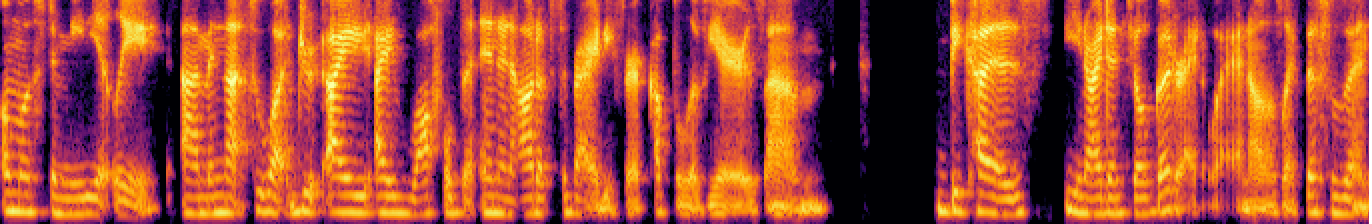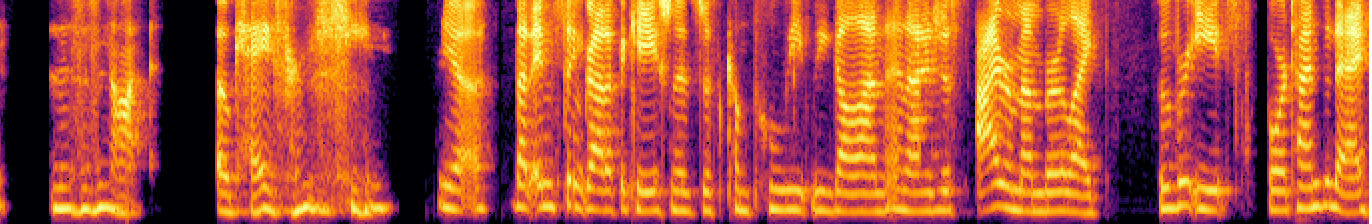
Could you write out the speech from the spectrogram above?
almost immediately. Um, and that's what drew, I, I waffled in and out of sobriety for a couple of years um, because, you know, I didn't feel good right away. And I was like, this isn't, this is not okay for me. Yeah. That instant gratification is just completely gone. And I just, I remember like Uber Eats four times a day,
